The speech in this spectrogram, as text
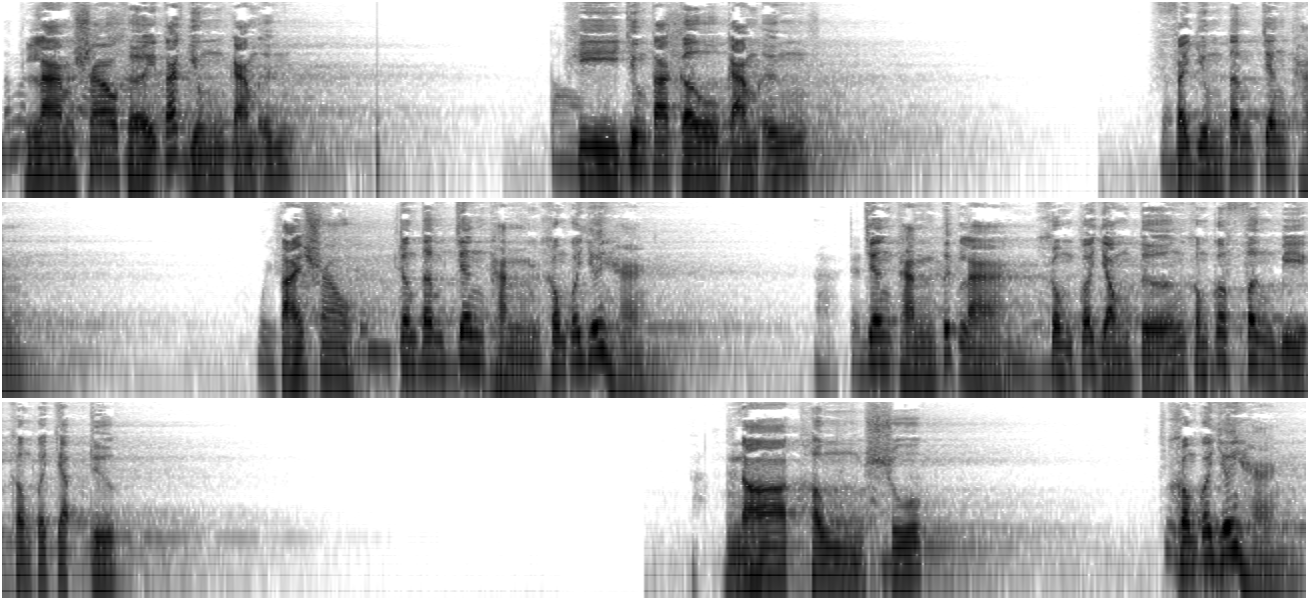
Làm sao khởi tác dụng cảm ứng khi chúng ta cầu cảm ứng, phải dùng tâm chân thành. Tại sao? Trong tâm chân thành không có giới hạn. Chân thành tức là không có vọng tưởng, không có phân biệt, không có chấp trước. Nó thông suốt, không có giới hạn.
